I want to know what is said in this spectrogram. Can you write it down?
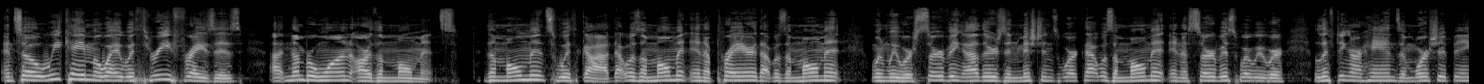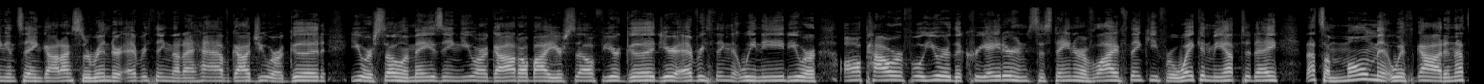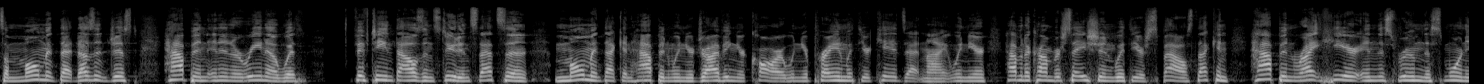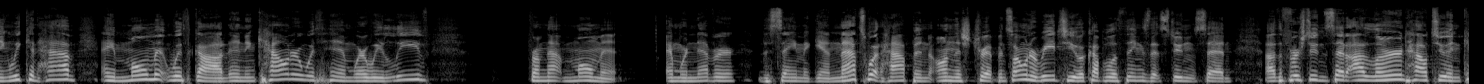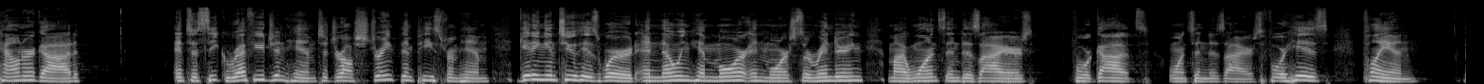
And so we came away with three phrases. Uh, number one are the moments the moments with God. That was a moment in a prayer. That was a moment when we were serving others in missions work. That was a moment in a service where we were lifting our hands and worshiping and saying, God, I surrender everything that I have. God, you are good. You are so amazing. You are God all by yourself. You're good. You're everything that we need. You are all powerful. You are the creator and sustainer of life. Thank you for waking me up today. That's a moment with God. And that's a moment that doesn't just happen in an arena with 15,000 students, that's a moment that can happen when you're driving your car, when you're praying with your kids at night, when you're having a conversation with your spouse. That can happen right here in this room this morning. We can have a moment with God, an encounter with Him where we leave from that moment and we're never the same again. That's what happened on this trip. And so I want to read to you a couple of things that students said. Uh, the first student said, I learned how to encounter God and to seek refuge in Him, to draw strength and peace from Him, getting into His Word and knowing Him more and more, surrendering my wants and desires for God's wants and desires, for His plan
